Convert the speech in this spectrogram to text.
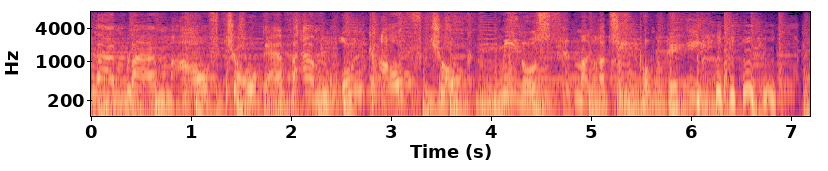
Blam Blam auf Joke FM und auf joke-magazin.de.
